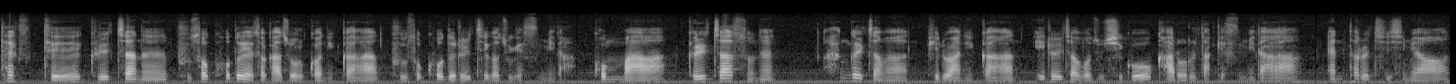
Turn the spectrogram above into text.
텍스트 글자는 부서 코드에서 가져올 거니까 부서 코드를 찍어주겠습니다. 콤마 글자 수는 한 글자만 필요하니까 1을 적어주시고 괄호를 닫겠습니다. 엔터를 치시면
